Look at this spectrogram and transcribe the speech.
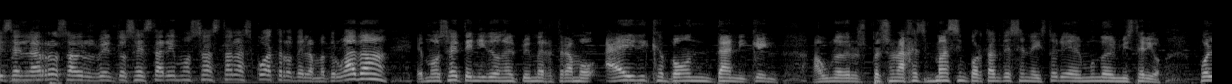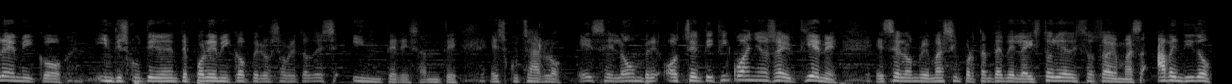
En la Rosa de los Vientos, estaremos hasta las 4 de la madrugada. Hemos tenido en el primer tramo a Eric von Daniken, a uno de los personajes más importantes en la historia del mundo del misterio. Polémico, indiscutiblemente polémico, pero sobre todo es interesante escucharlo. Es el hombre, 85 años eh, tiene, es el hombre más importante de la historia de estos temas. Ha vendido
